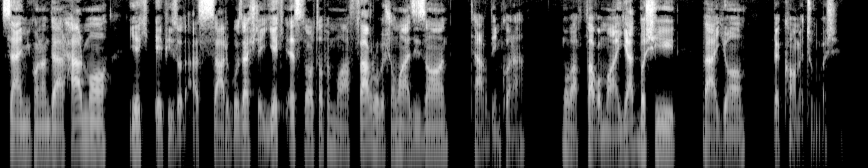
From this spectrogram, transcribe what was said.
سعی می‌کنم در هر ماه یک اپیزود از سرگذشت یک استارتاپ موفق رو به شما عزیزان تقدیم کنم. موفق و معید باشید و ایام به کامتون باشه.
